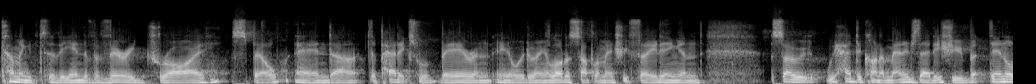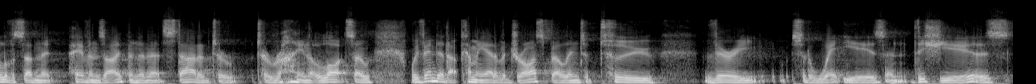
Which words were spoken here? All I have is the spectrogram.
coming to the end of a very dry spell, and uh, the paddocks were bare, and you know we're doing a lot of supplementary feeding and so we had to kind of manage that issue. But then all of a sudden, it, heavens opened and it started to, to rain a lot. So we've ended up coming out of a dry spell into two very sort of wet years. And this year is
